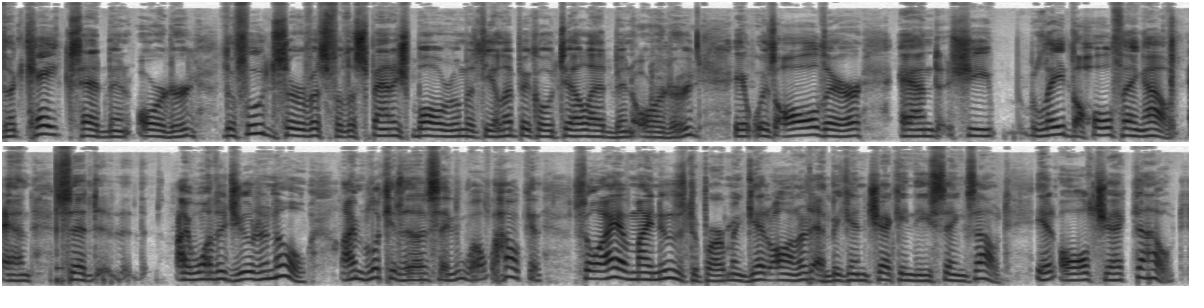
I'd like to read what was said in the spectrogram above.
the cakes had been ordered, the food service for the Spanish ballroom at the Olympic Hotel had been ordered. It was all there, and she laid the whole thing out and said, I wanted you to know. I'm looking at it and saying, well, how can. So I have my news department get on it and begin checking these things out. It all checked out.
